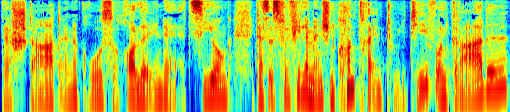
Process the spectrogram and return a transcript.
Der Staat eine große Rolle in der Erziehung. Das ist für viele Menschen kontraintuitiv und gerade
